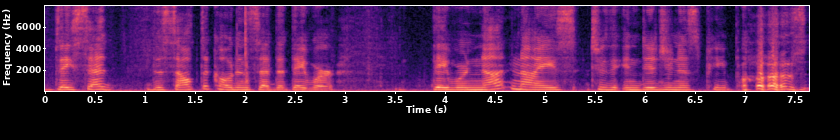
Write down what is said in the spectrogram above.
they said the South Dakotans said that they were they were not nice to the indigenous peoples,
